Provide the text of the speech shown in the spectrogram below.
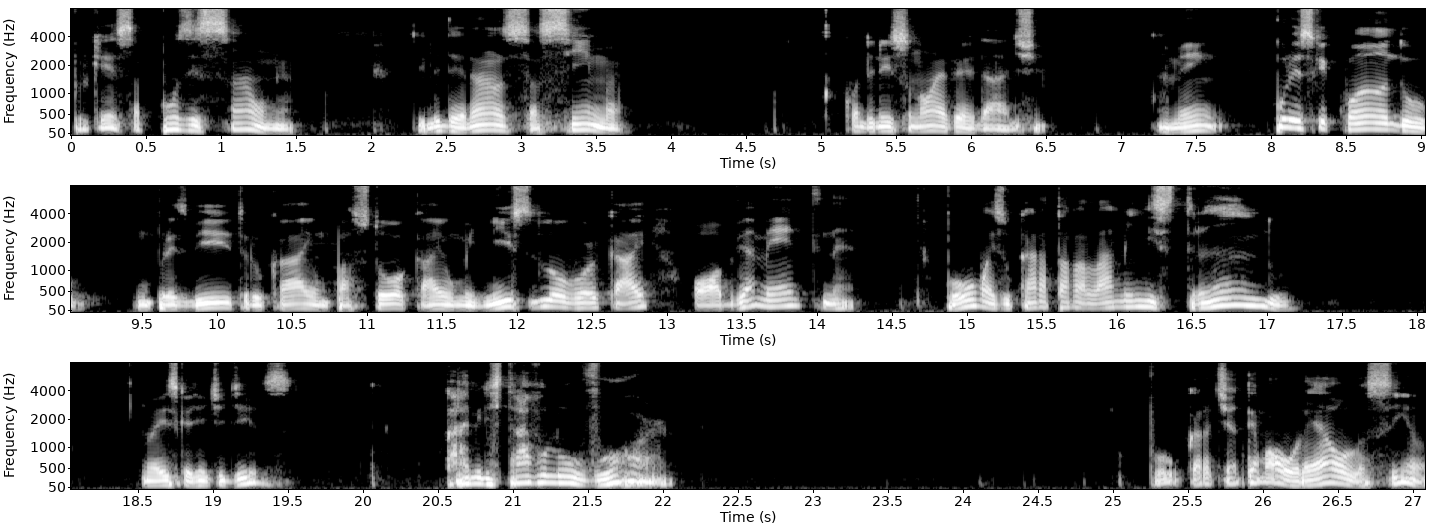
Por que essa posição, né, de liderança acima, quando isso não é verdade? Amém? Por isso que quando um presbítero cai, um pastor cai, um ministro de louvor cai, obviamente, né, Pô, mas o cara estava lá ministrando. Não é isso que a gente diz? O cara ministrava o louvor. Pô, o cara tinha até uma auréola assim, ó,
